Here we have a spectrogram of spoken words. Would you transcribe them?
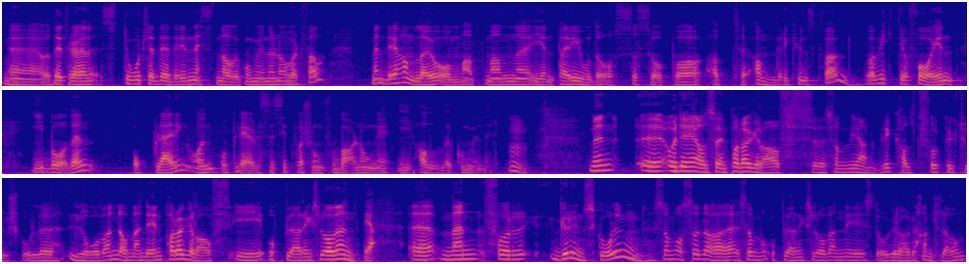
Eh, og det tror jeg stort sett heter i nesten alle kommuner nå, i hvert fall. Men det handla jo om at man eh, i en periode også så på at andre kunstfag var viktig å få inn i både en opplæring og en opplevelsessituasjon for barn og unge i alle kommuner. Mm. Men, eh, og Det er altså en paragraf eh, som gjerne blir kalt for kulturskoleloven, da, men det er en paragraf i opplæringsloven. Ja. Men for grunnskolen, som også da, som opplæringsloven i stor grad handler om,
